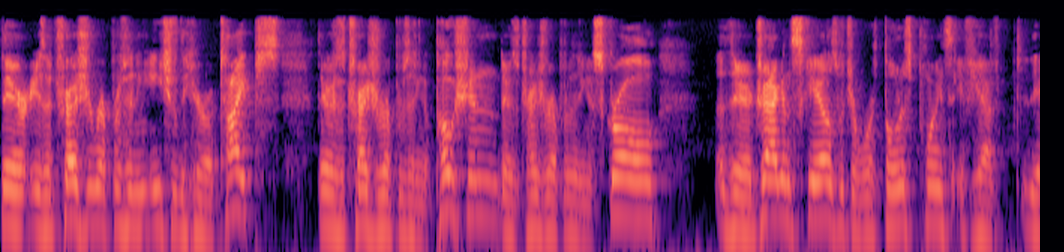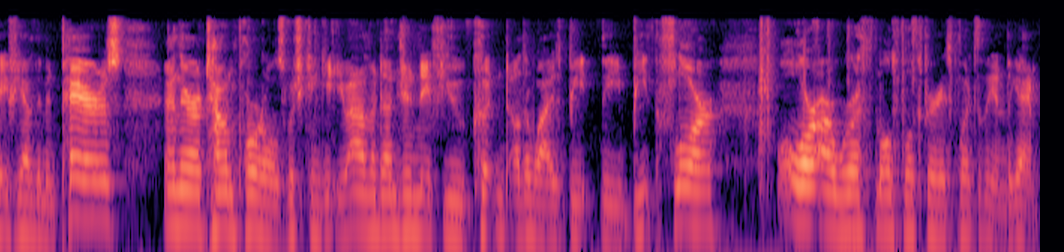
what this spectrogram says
There is a treasure representing each of the hero types. There is a treasure representing a potion. There's a treasure representing a scroll. There are dragon scales, which are worth bonus points if you have if you have them in pairs, and there are town portals, which can get you out of a dungeon if you couldn't otherwise beat the beat the floor, or are worth multiple experience points at the end of the game.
